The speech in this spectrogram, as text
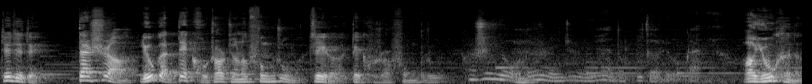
对对对，但是啊，流感戴口罩就能封住吗？这个戴口罩封不住。可是有的人就永远都不得流感呀。啊，有可能，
